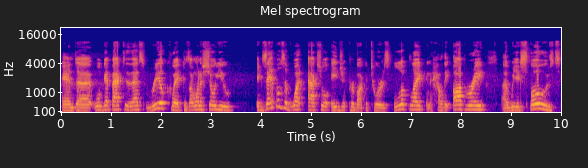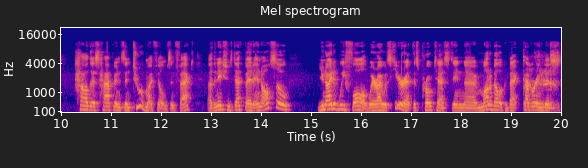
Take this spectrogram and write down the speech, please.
And uh, we'll get back to that real quick because I want to show you examples of what actual agent provocateurs look like and how they operate. Uh, we exposed how this happens in two of my films, in fact, uh, The Nation's Deathbed and also United We Fall, where I was here at this protest in uh, Montebello, Quebec, covering this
